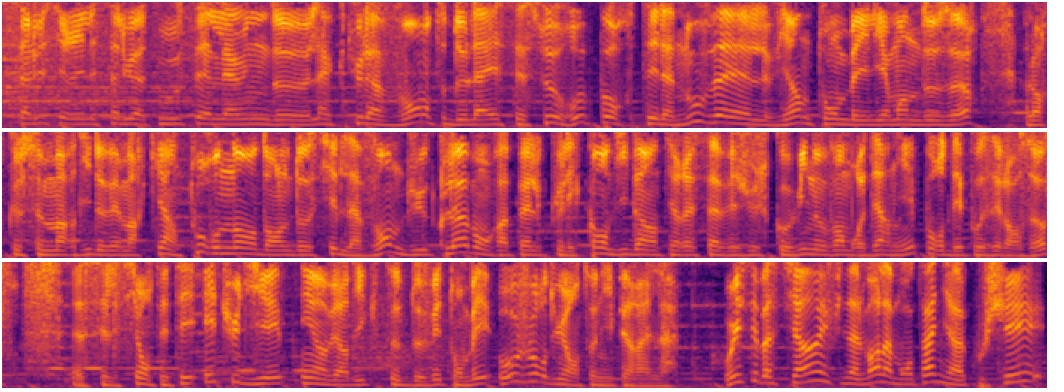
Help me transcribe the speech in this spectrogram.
Salut Cyril, salut à tous. Elle a une de l'actu, la vente de la SSE reportée. La nouvelle vient de tomber il y a moins de deux heures, alors que ce mardi devait marquer un tournant dans le dossier de la vente du club. On rappelle que les candidats intéressés avaient jusqu'au 8 novembre dernier pour déposer leurs offres. Celles-ci ont été étudiées et un verdict devait tomber aujourd'hui, Anthony Perel. Oui Sébastien, et finalement la montagne a accouché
